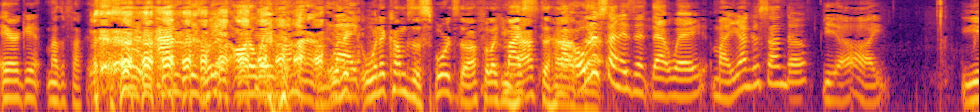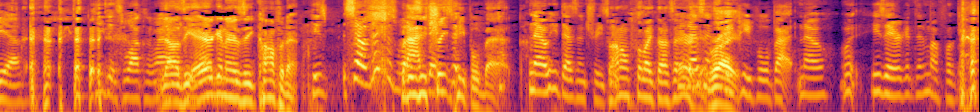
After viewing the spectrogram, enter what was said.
arrogant motherfuckers. So I'm just being all the way 100. When Like, it, when it comes to sports though, I feel like you my, have to have my oldest that. son isn't that way. My youngest son, though, yeah, all right. Yeah. he just walks around. Now is he arrogant or is he confident? He's so. This is what Or does I he think. treat So- people bad? No, he doesn't treat. So people. I don't feel like that's arrogant. He doesn't Right. treat people bad. No, he's arrogant than a motherfucker.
